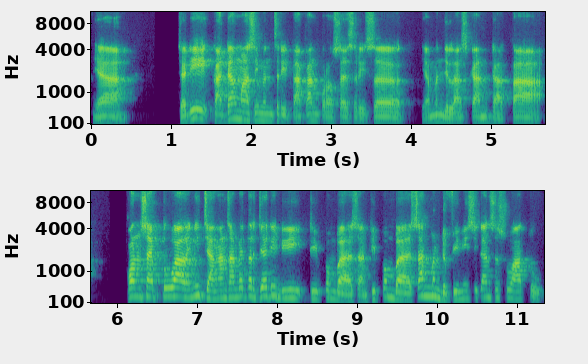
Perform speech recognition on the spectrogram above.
Ya. Jadi kadang masih menceritakan proses riset, ya menjelaskan data. Konseptual ini jangan sampai terjadi di di pembahasan. Di pembahasan mendefinisikan sesuatu.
